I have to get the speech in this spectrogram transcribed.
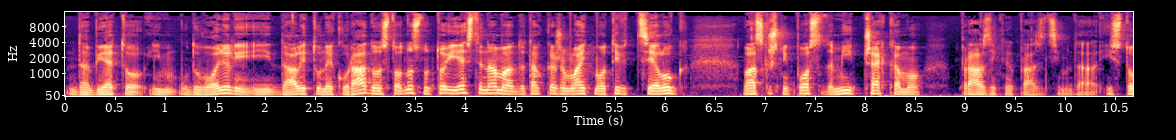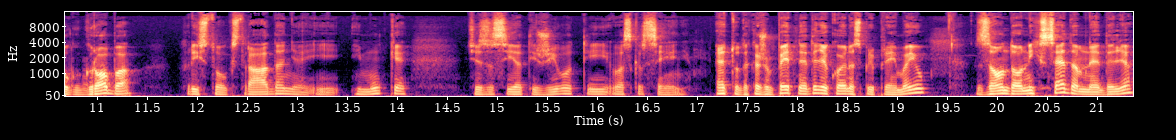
da bi eto im udovoljili i dali tu neku radost, odnosno to i jeste nama, da tako kažem, light motiv celog vaskršnjeg posta, da mi čekamo praznik nad praznicima, da iz tog groba Hristovog stradanja i, i muke će zasijati život i vaskrsenje. Eto, da kažem, pet nedelja koje nas pripremaju, za onda onih sedam nedelja,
